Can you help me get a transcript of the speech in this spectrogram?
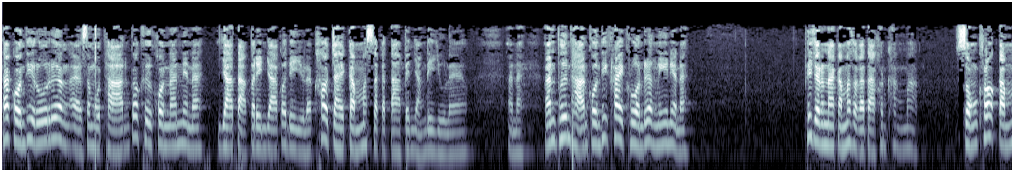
ถ้าคนที่รู้เรื่องสมุทฐานก็คือคนนั้นเนี่ยนะยาตะปริญญาก็ดีอยู่แล้ว เข้าใจกรรมมัสกตาเป็นอย่างดีอยู่แล้วอันนะอันพื้นฐานคนที่ใคร่ครวญเรื่องนี้เนี่ยนะ พิจารณากรรมสกตาค่อนข้างมาก สงเคราะห์กรรม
